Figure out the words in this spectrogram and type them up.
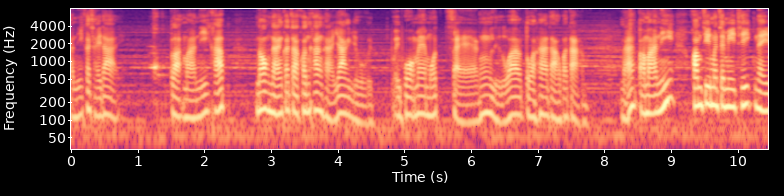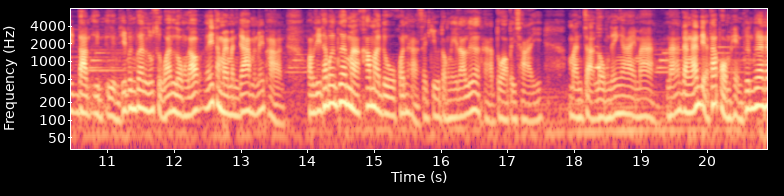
อันนี้ก็ใช้ได้ ประมาณนี้ครับ นอกนั้นก็จะค่อนข้างหายากอยู่ไอพวกแม่มดแสงหรือว่าตัว 5 ดาวก็ตาม นะประมาณนี้ความจริงมันจะมีทริคในดันอื่น ๆ ที่เพื่อนๆรู้สึกว่าลงแล้วเฮ้ยทำไมมันยากมันไม่ผ่าน ความจริงถ้าเพื่อนๆมาเข้ามาดูค้นหาสกิลตรงนี้แล้วเลือกหาตัวไปใช้ มันจะลงได้ง่ายมากนะดังนั้นเดี๋ยวถ้าผมเห็นเพื่อน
